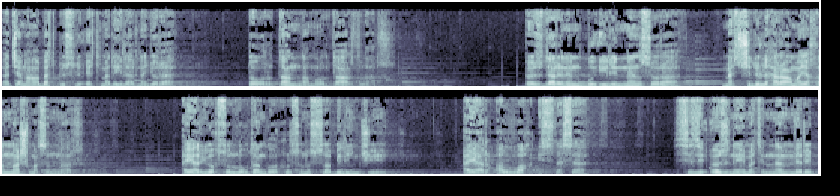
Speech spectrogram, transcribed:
və cənabət qüslü etmədiklərinə görə doğrudan da murdardılar. Özlərinin bu ilindən sonra Məscid-ül Hərama yaxınlaşmasınlar. Əgər yoxsulluqdan qorxursunuzsa, bilin ki, əgər Allah istəsə, sizi öz neymətindən verib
